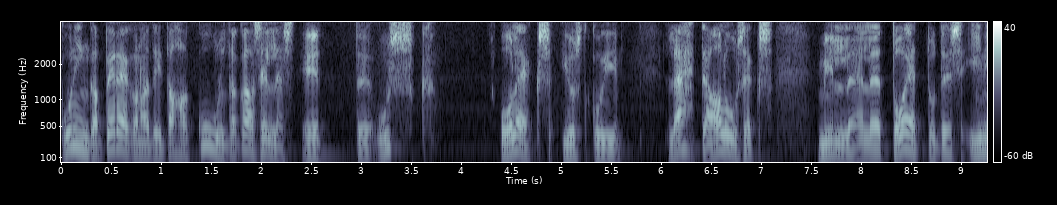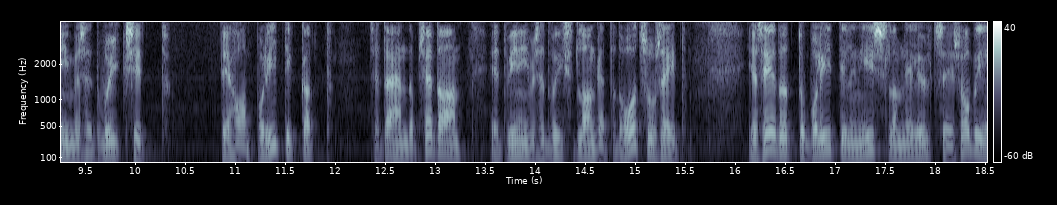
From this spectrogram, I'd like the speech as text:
kuninga perekonnad ei taha kuulda ka sellest, et usk oleks justkui lähtealuseks, millele toetudes inimesed võiksid teha poliitikat, see tähendab seda, et inimesed võiksid langetada otsuseid ja seetõttu poliitiline islam neile üldse ei sobi,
